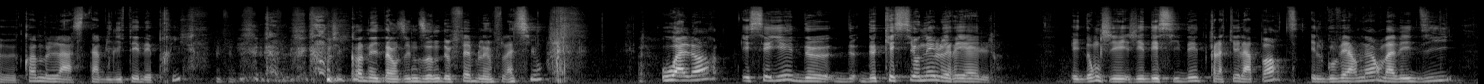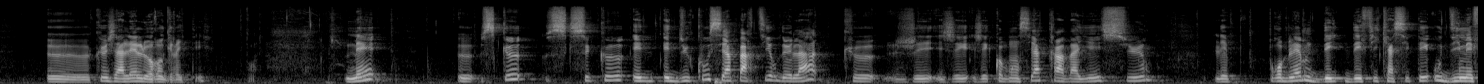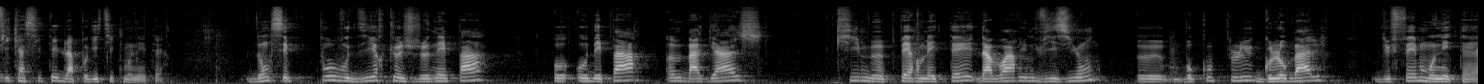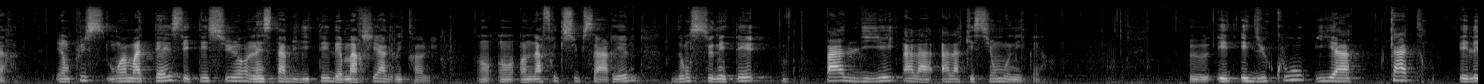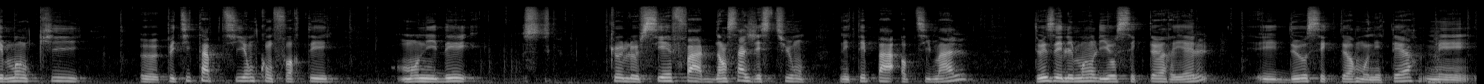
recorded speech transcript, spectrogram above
euh, comme la stabilité des prix, vu qu'on est dans une zone de faible inflation, ou alors essayer de, questionner le réel. Et donc, j'ai décidé de claquer la porte, et le gouverneur m'avait dit euh, que j'allais le regretter. Mais euh, ce que, ce que et, du coup, c'est à partir de là que j'ai commencé à travailler sur les problèmes d'efficacité ou d'inefficacité de la politique monétaire. Donc, c'est pour vous dire que je n'ai pas, au, départ, un bagage qui me permettait d'avoir une vision euh, beaucoup plus globale du fait monétaire. Et en plus, moi, ma thèse, c'était sur l'instabilité des marchés agricoles en, Afrique subsaharienne. Donc, ce n'était pas lié à la question monétaire. Euh, et, du coup, il y a quatre éléments qui, euh, petit à petit, ont conforté mon idée que le CFA, dans sa gestion, n'était pas optimal. Deux éléments liés au secteur réel et deux au secteur monétaire, mais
